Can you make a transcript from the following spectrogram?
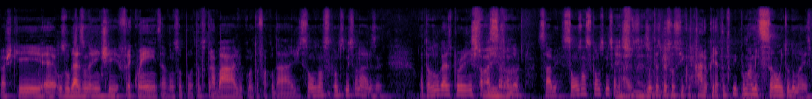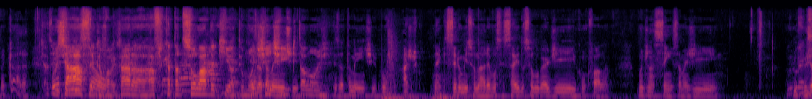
Eu acho que é, os lugares onde a gente frequenta, vamos supor, tanto trabalho quanto a faculdade, são os nossos campos missionários, né? Até os lugares por onde a gente está aí, passando, sabe? São os nossos campos missionários. Muitas pessoas ficam, cara, eu queria tanto ir pra uma missão e tudo mais. Mas, cara, Quero conhecer tá a África. Fala, cara, a África tá do seu lado aqui, ó. Tem um monte de gente Exatamente. que tá longe. Exatamente. O povo acha né, que ser um missionário é você sair do seu lugar de. Como que fala? Não de nascença, mas de. Lugar de- de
